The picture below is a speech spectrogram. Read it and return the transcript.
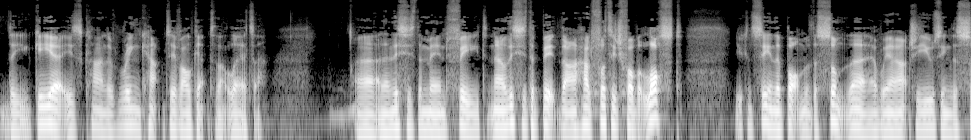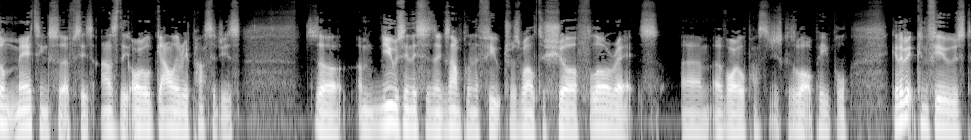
the gear is kind of ring captive. I'll get to that later. Uh, and then this is the main feed. Now this is the bit that I had footage for but lost. You can see in the bottom of the sump there, we are actually using the sump mating surfaces as the oil gallery passages. So I'm using this as an example in the future as well to show flow rates um, of oil passages because a lot of people get a bit confused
